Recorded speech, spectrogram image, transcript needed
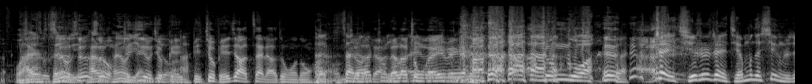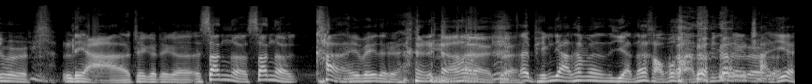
的，我还是很有以所以所以我还有很有们这就就别研究啊。别就别叫再聊中国动画了，我们再就聊聊聊中国 AV 中国对，这其实这节目的性质就是俩这个这个三个三个看 AV 的人，然后再评价他们演的好不好，再 评价这个产业，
